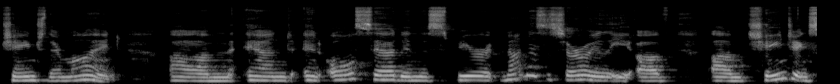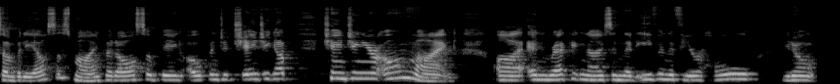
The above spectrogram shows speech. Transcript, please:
change their mind? Um, and and all said in the spirit, not necessarily of um, changing somebody else's mind, but also being open to changing up, changing your own mind, uh, and recognizing that even if your whole you don't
